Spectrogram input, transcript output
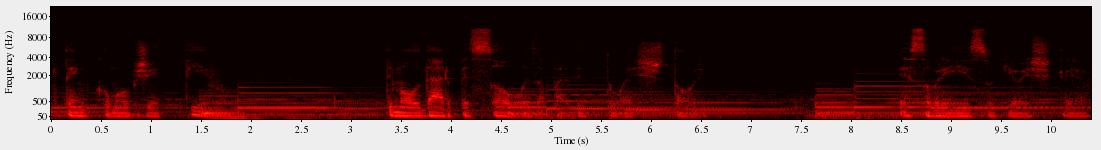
que tem como objetivo de moldar pessoas a partir de tua história. É sobre isso que eu escrevo.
